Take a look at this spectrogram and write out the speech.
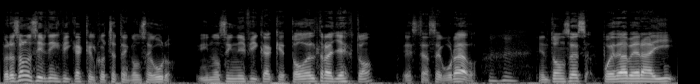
pero eso no significa que el coche tenga un seguro y no significa que todo el trayecto esté asegurado. Entonces, puede haber ahí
